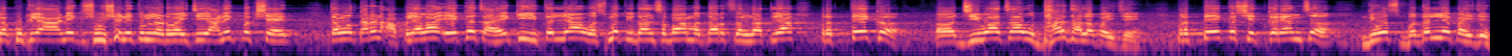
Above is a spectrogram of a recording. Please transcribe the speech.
का कुठल्या अनेक शिवसेनेतून लढवायची अनेक पक्ष आहेत. त्यामुळं कारण आपल्याला एकच आहे की इथल्या वसमत विधानसभा मतदारसंघातल्या प्रत्येक जीवाचा उद्धार झाला पाहिजे. प्रत्येक शेतकऱ्यांचं दिवस बदलले पाहिजेत.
